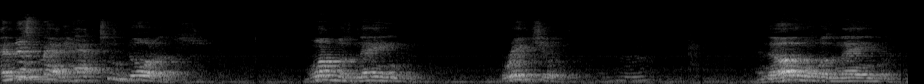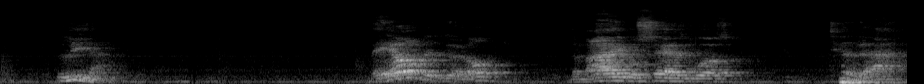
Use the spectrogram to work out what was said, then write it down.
And this man had two daughters. One was named Rachel, and the other one was named Leah. The elder girl, the Bible says, was tender-eyed.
